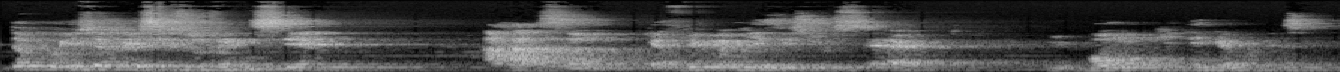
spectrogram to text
Então, por isso é preciso vencer a razão que afirma que existe o certo e bom que tem que acontecer.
